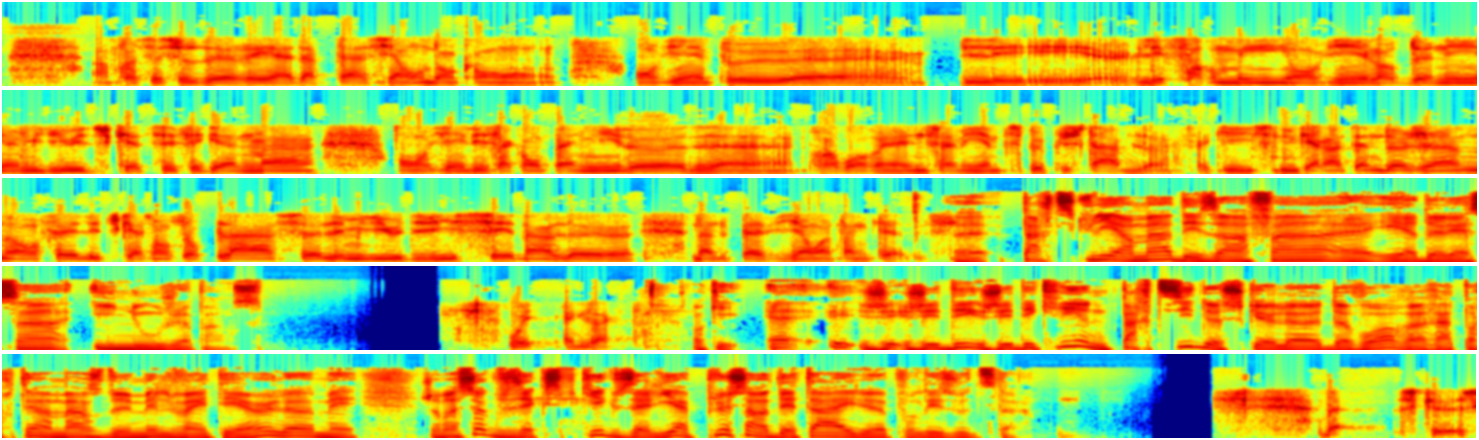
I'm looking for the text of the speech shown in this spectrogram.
processus de réadaptation. Donc, on, vient un peu euh, les, former, on vient leur donner un milieu éducatif également, on vient les accompagner pour avoir une famille un petit peu plus stable. C'est une quarantaine de jeunes, on fait l'éducation sur place, le milieu de vie, c'est dans le dans le pavillon en tant que tel. Euh, particulièrement des enfants euh, et adolescents inous, je pense. Oui, exact. OK. Euh, j'ai j'ai dé- j'ai décrit une partie de ce que le Devoir a rapporté en mars 2021, là, mais j'aimerais ça que vous expliquiez, que vous alliez plus en détail pour les auditeurs.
